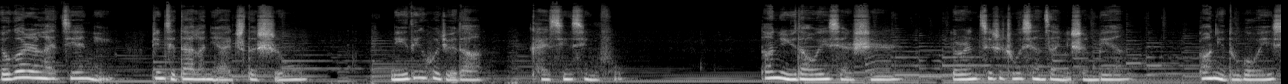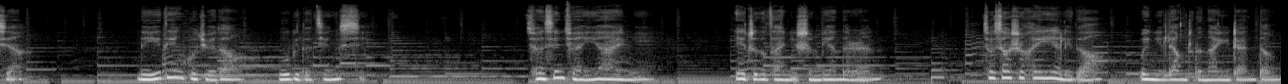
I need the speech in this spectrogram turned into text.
有个人来接你，并且带了你爱吃的食物，你一定会觉得开心幸福。当你遇到危险时，有人及时出现在你身边，帮你度过危险，你一定会觉得无比的惊喜。全心全意爱你，一直都在你身边的人，就像是黑夜里的为你亮着的那一盏灯。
